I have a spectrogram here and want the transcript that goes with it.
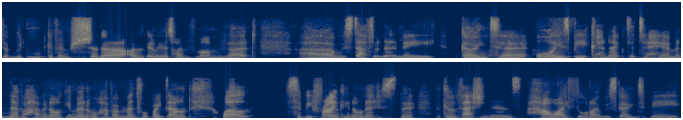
that wouldn't give him sugar. I was going to be the type of mum that uh, was definitely going to always be connected to him and never have an argument or have a mental breakdown. Well, to be frank and honest, the, the confession is how I thought I was going to be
